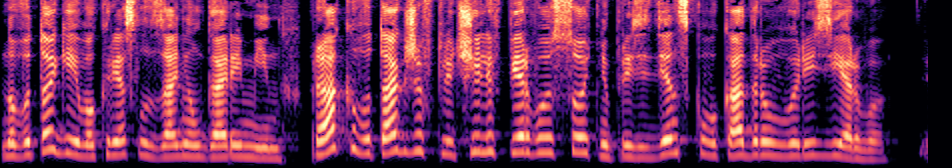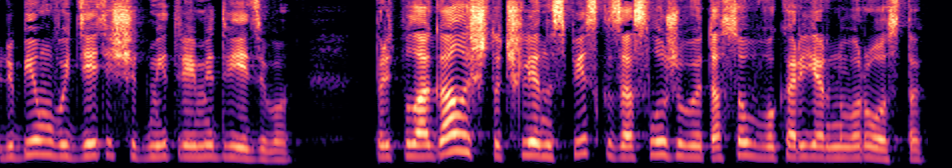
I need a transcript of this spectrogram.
но в итоге его кресло занял Гарри Минх. Ракову также включили в первую сотню президентского кадрового резерва, любимого детища Дмитрия Медведева. Предполагалось, что члены списка заслуживают особого карьерного роста.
